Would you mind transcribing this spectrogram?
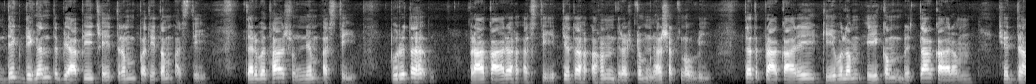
दिग्दिगंत व्यापी क्षेत्र पतितम अस्ति। सर्वथा शून्यम अस्ति। पुरतः प्राकार अस्ति, इत्यतः अहम द्रष्टुम न शक्नोमि। तत्प्राकारे केवलम एक वृत्ताकार छिद्र।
